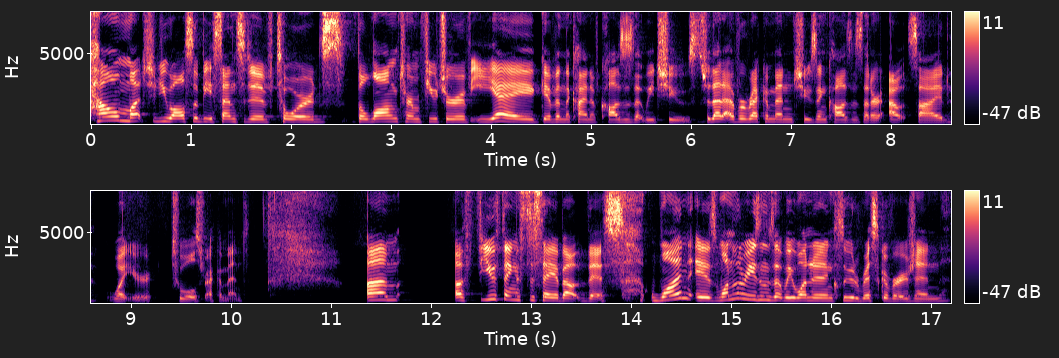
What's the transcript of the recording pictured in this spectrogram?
how much should you also be sensitive towards the long-term future of EA given the kind of causes that we choose? Should that ever recommend choosing causes that are outside what your tools recommend? Um, a few things to say about this. One is one of the reasons that we wanted to include risk aversion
